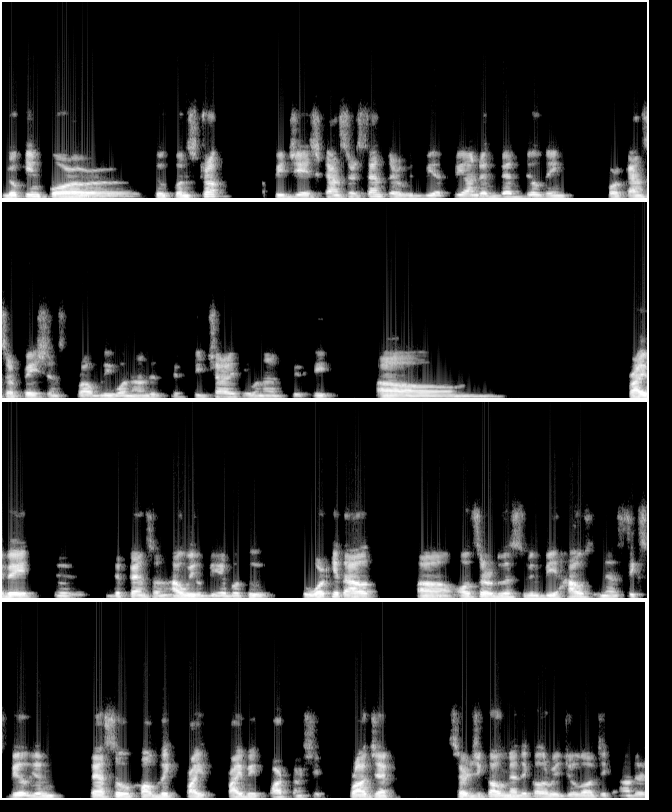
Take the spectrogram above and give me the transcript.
looking for to construct a PGH Cancer Center would be a 300 bed building for cancer patients, probably 150 charity, 150 um, private. Uh, depends on how we'll be able to, to work it out. Uh, all services will be housed in a 6 billion peso public pri private partnership project surgical, medical, radiologic, and other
